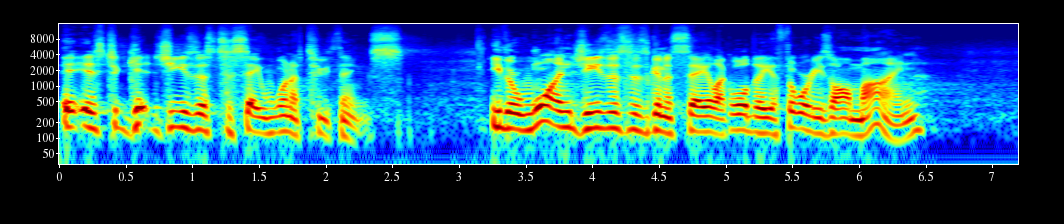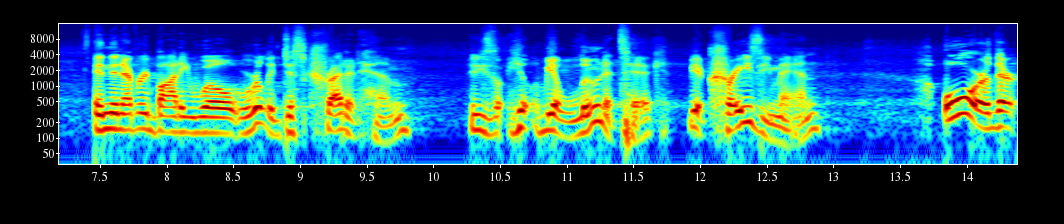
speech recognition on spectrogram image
is to get Jesus to say one of two things. Either one, Jesus is going to say, like, well, the authority is all mine, and then everybody will really discredit him He's, he'll be a lunatic, be a crazy man. Or they're,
